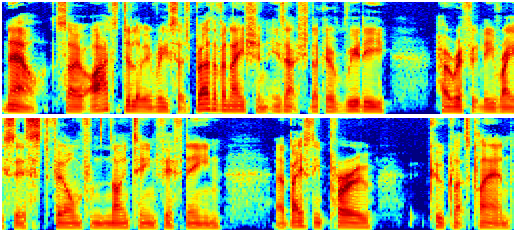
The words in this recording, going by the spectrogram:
Now, so I had to do a little bit of research. Birth of a Nation is actually like a really horrifically racist film from 1915, uh, basically pro Ku Klux Klan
